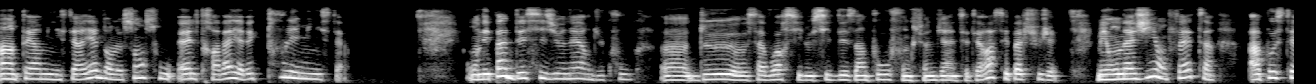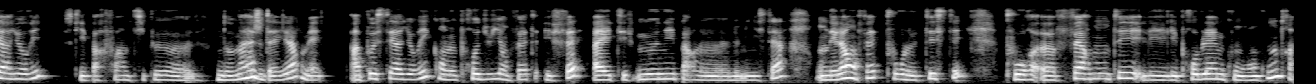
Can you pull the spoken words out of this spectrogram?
interministérielle dans le sens où elle travaille avec tous les ministères. On n'est pas décisionnaire du coup euh, de euh, savoir si le site des impôts fonctionne bien, etc. C'est pas le sujet. Mais on agit en fait a posteriori, ce qui est parfois un petit peu euh, dommage d'ailleurs, mais a posteriori, quand le produit en fait est fait, a été mené par le, ministère, on est là en fait pour le tester, pour euh, faire monter les, problèmes qu'on rencontre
